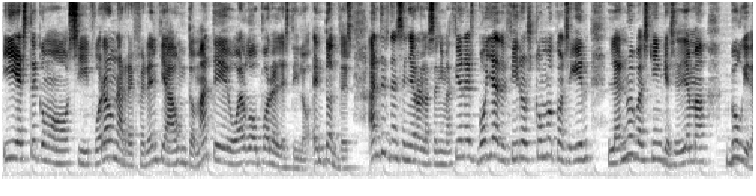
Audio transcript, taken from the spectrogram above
y este como si fuera una referencia a un tomate o algo por el estilo. Entonces, antes de enseñaros las animaciones voy a deciros cómo conseguir la nueva skin que se llama Boogie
